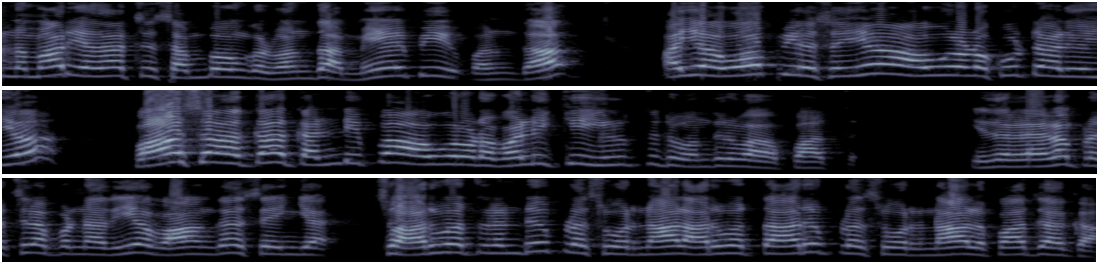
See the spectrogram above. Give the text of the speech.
அந்த மாதிரி ஏதாச்சும் சம்பவங்கள் வந்தால் மேபி வந்தால் ஐயா ஓபிஎஸ்ஸையும் அவங்களோட கூட்டாளியையும் பாசக கண்டிப்பாக அவங்களோட வழிக்கு இழுத்துட்டு வந்துடுவாங்க பார்த்து. இதிலெல்லாம் பிரச்சனை பண்ணாதையே வாங்க செய்யுங்க. ஸோ அறுபத்தி ரெண்டு ப்ளஸ் ஒரு நாலு அறுபத்தாறு ப்ளஸ் ஒரு நாலு பாஜக.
